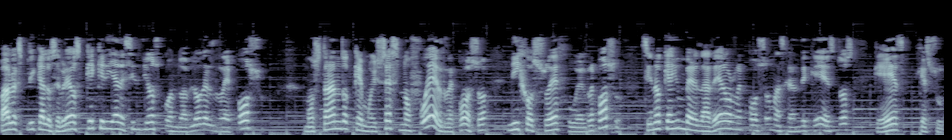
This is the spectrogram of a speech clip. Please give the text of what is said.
Pablo explica a los hebreos qué quería decir Dios cuando habló del reposo, mostrando que Moisés no fue el reposo, ni Josué fue el reposo, sino que hay un verdadero reposo más grande que estos, que es Jesús.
